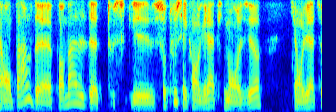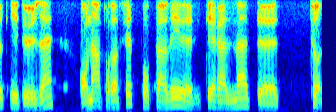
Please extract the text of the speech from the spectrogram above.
On parle de pas mal de tout ce qui, surtout ces congrès à Pimondia qui ont lieu à tous les deux ans. On en profite pour parler euh, littéralement de tout.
